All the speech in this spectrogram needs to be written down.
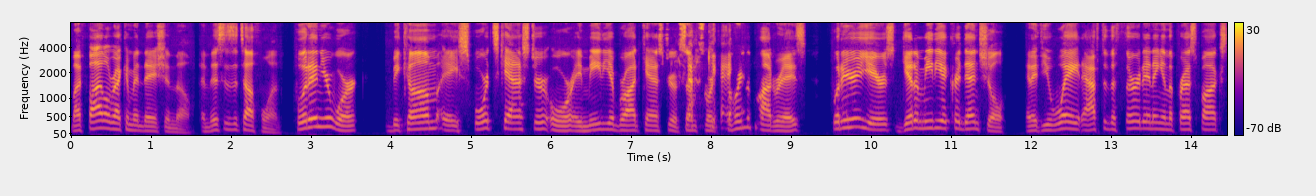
My final recommendation, though, and this is a tough one put in your work, become a sportscaster or a media broadcaster of some sort Okay. covering the Padres, put in your years, get a media credential. And if you wait after the third inning in the press box,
